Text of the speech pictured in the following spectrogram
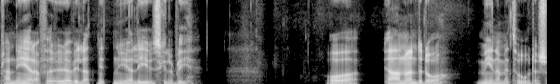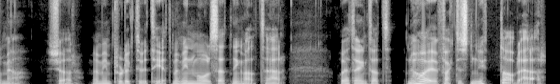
planera för hur jag ville att mitt nya liv skulle bli. Och jag använde då mina metoder som jag kör med min produktivitet, med min målsättning och allt det här. Och jag tänkte att nu har jag ju faktiskt nytta av det här.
